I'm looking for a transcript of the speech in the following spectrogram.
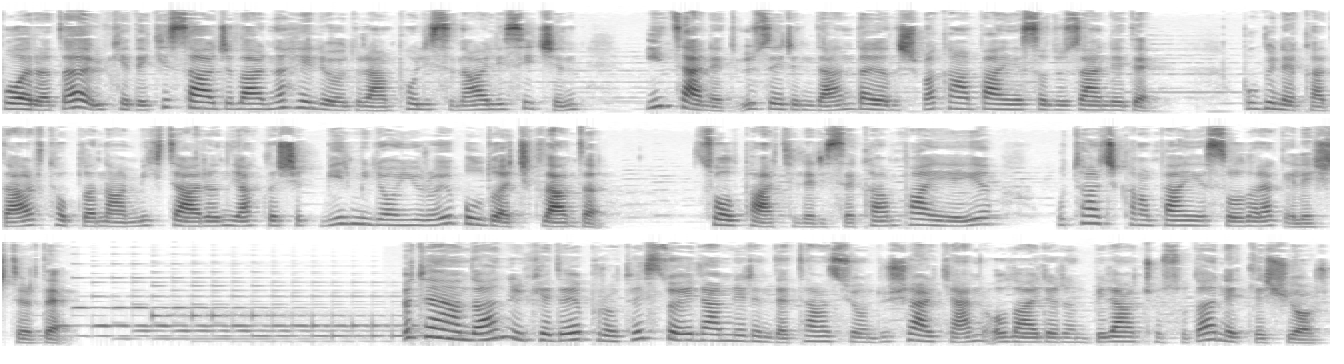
Bu arada ülkedeki sağcılar Nahel'i öldüren polisin ailesi için internet üzerinden dayanışma kampanyası düzenledi. Bugüne kadar toplanan miktarın yaklaşık 1 milyon euroyu bulduğu açıklandı. Sol partiler ise kampanyayı utanç kampanyası olarak eleştirdi. Öte yandan ülkede protesto eylemlerinde tansiyon düşerken olayların bilançosu da netleşiyor.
